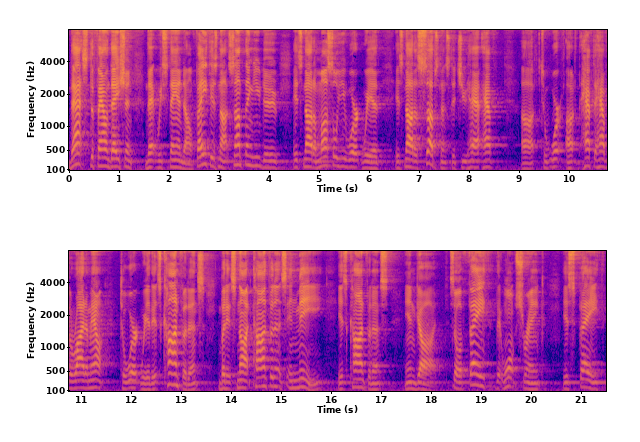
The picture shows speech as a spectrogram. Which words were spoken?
That's the foundation that we stand on. Faith is not something you do, it's not a muscle you work with, it's not a substance that you ha- have, uh, to work, uh, have to have the right amount to work with. It's confidence, but it's not confidence in me, it's confidence in God. So a faith that won't shrink is faith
